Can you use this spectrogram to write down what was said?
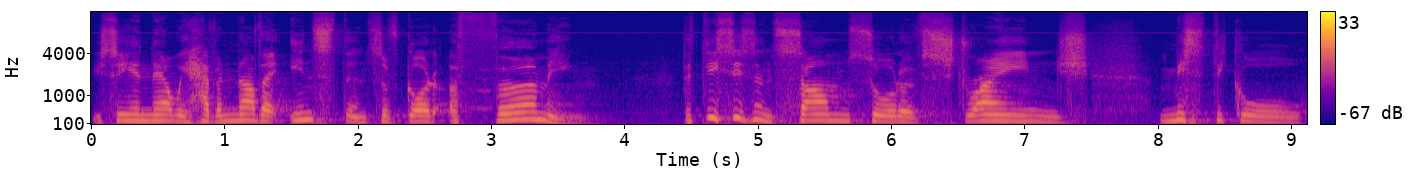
You see, and now we have another instance of God affirming that this isn't some sort of strange, mystical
